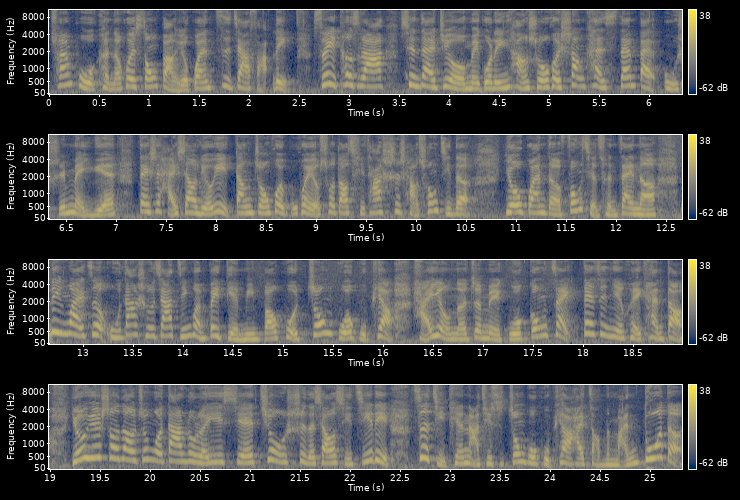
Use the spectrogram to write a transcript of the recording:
川普可能会松绑有关自驾法令，所以特斯拉。现在就有美国的银行说会上看三百五十美元，但是还是要留意当中会不会有受到其他市场冲击的攸关的风险存在呢？另外，这五大输家尽管被点名，包括中国股票，还有呢这美国公债，但是你也可以看到，由于受到中国大陆的一些救市的消息激励，这几天呢其实中国股票还涨得蛮多的。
